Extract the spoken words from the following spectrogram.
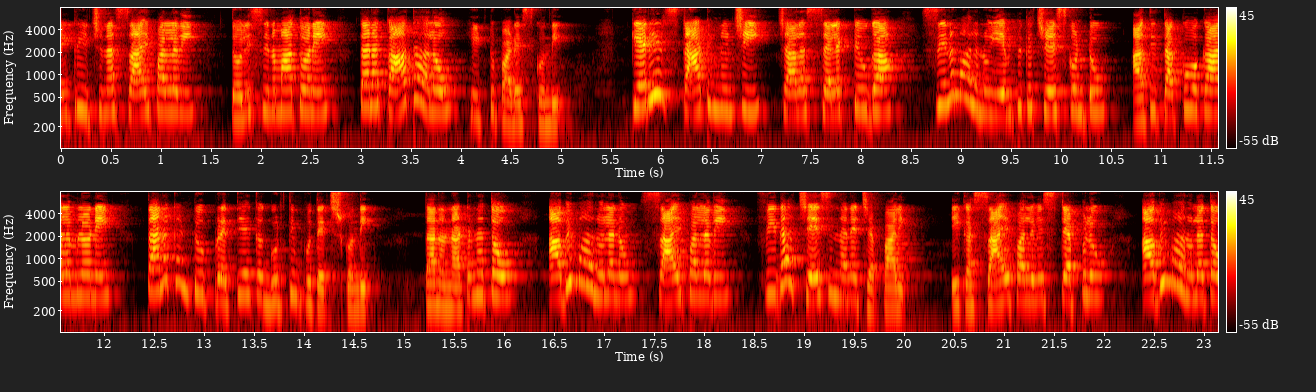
ఎంట్రీ ఇచ్చిన సాయి పల్లవి తొలి సినిమాతోనే తన ఖాతాలో హిట్టు పడేసుకుంది. కెరీర్ స్టార్టింగ్ నుంచి చాలా సెలెక్టివ్గా సినిమాలను ఎంపిక చేసుకుంటూ అతి తక్కువ కాలంలోనే తనకంటూ ప్రత్యేక గుర్తింపు తెచ్చుకుంది. తన నటనతో అభిమానులను సాయి పల్లవి ఫిదా చేసిందనే చెప్పాలి. ఇక సాయి పల్లవి స్టెప్పులు అభిమానులతో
